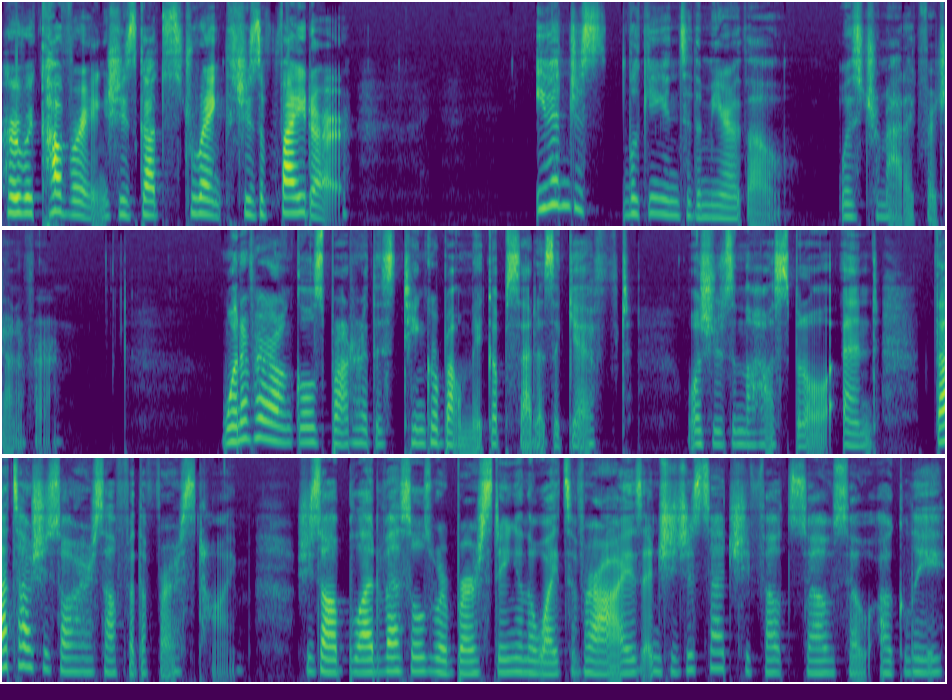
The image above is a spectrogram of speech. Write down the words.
her recovering. She's got strength, she's a fighter. Even just looking into the mirror, though, was traumatic for Jennifer. One of her uncles brought her this Tinkerbell makeup set as a gift while she was in the hospital, and that's how she saw herself for the first time. She saw blood vessels were bursting in the whites of her eyes, and she just said she felt so, so ugly.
